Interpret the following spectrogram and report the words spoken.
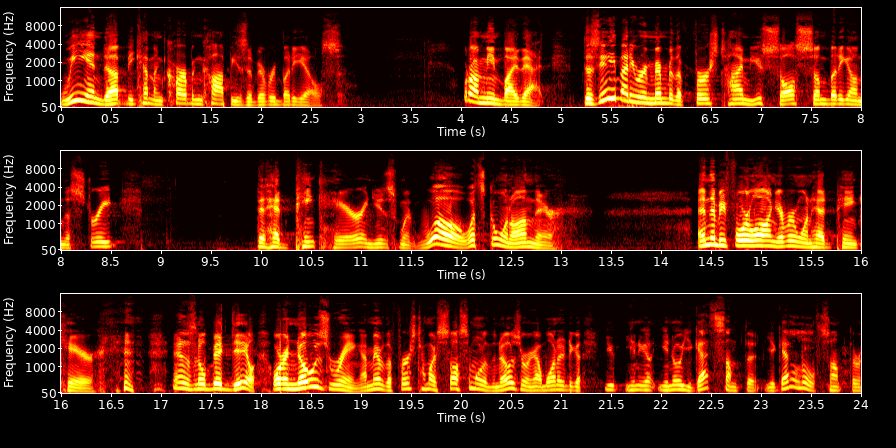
We end up becoming carbon copies of everybody else. What do I mean by that? Does anybody remember the first time you saw somebody on the street that had pink hair and you just went, whoa, what's going on there? And then before long, everyone had pink hair. and it was no big deal. Or a nose ring. I remember the first time I saw someone with a nose ring, I wanted to go, you, you, know, you know, you got something. You got a little something.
